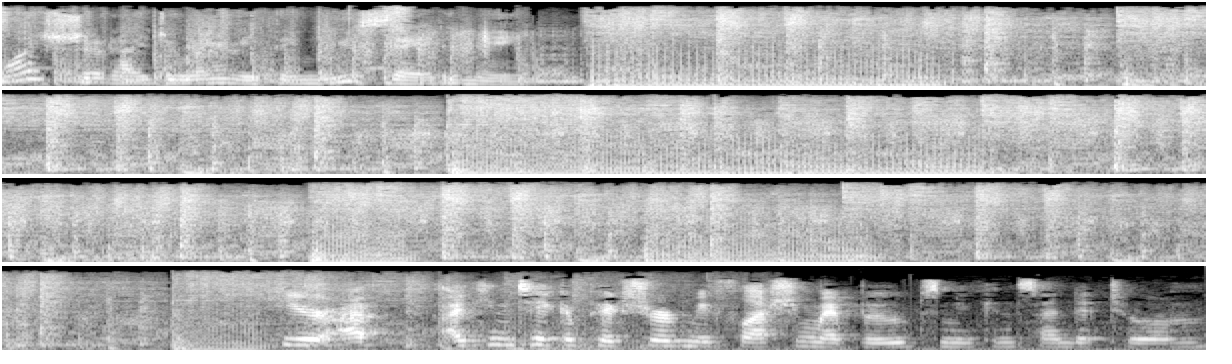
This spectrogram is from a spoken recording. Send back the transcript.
Why should I do anything you say to me? Here, I, I can take a picture of me flashing my boobs, and you can send it to him.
